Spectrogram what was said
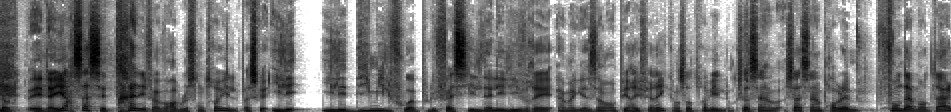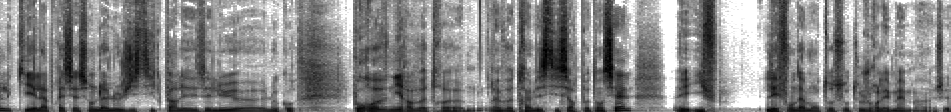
Donc, et d'ailleurs, ça, c'est très défavorable au centre-ville parce qu'il est, il est dix mille fois plus facile d'aller livrer un magasin en périphérique qu'en centre-ville. Donc ça, c'est un, ça, un problème fondamental qui est l'appréciation de la logistique par les élus locaux. Pour revenir à votre, à votre investisseur potentiel, et il les fondamentaux sont toujours les mêmes. hein.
